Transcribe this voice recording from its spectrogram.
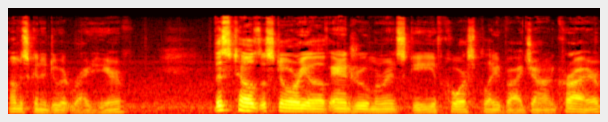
I'm just going to do it right here. This tells the story of Andrew Morenski, of course, played by Jon Cryer.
